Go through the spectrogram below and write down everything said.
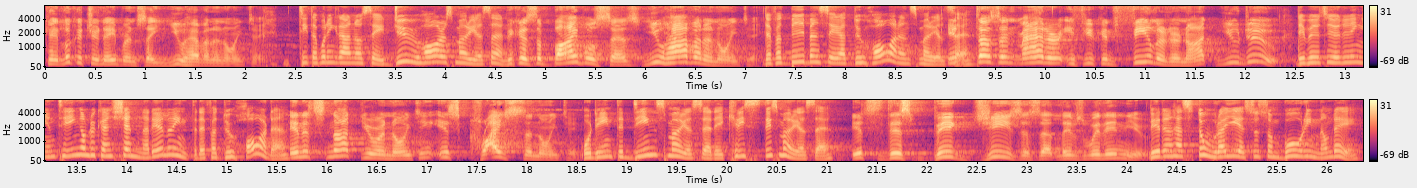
Okay, look at your neighbor and say, You have an anointing. Titta på din granne och säg du har smörjelsen. Because the Bible says you have an anointing. Därför att Bibeln säger att du har en smörjelse. It doesn't matter if you can feel it or not, you do. Det betyder ingenting om du kan känna det eller inte, därför att du har den. And it's not your anointing, it's Christ's anointing. Och det är inte din smörjelse, det är Kristi smörjelse. It's this big Jesus that lives within you. Det är den här stora Jesus som bor inom dig.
